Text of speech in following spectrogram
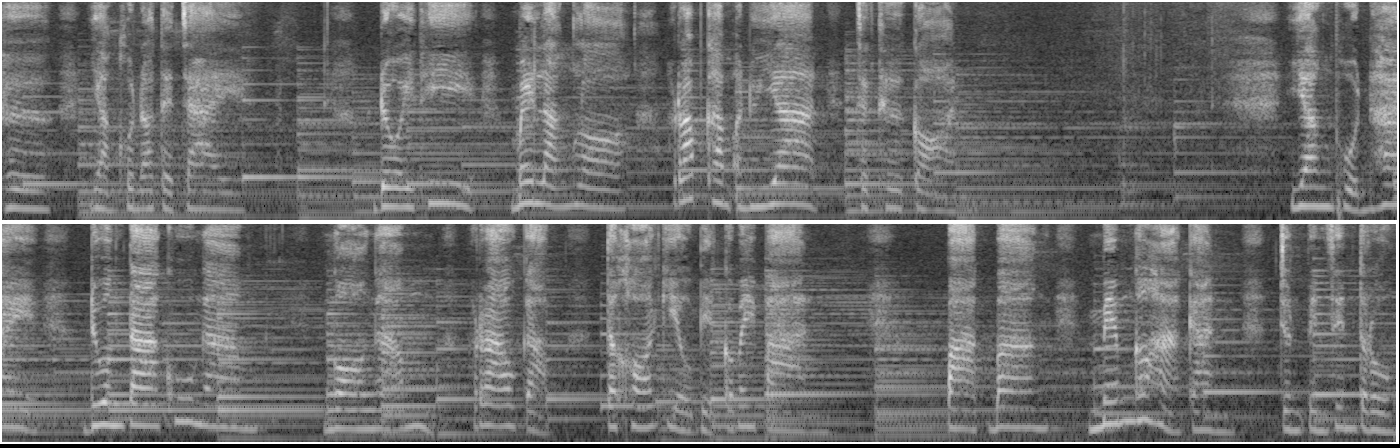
เธออย่างคนเอาแต่ใจ โดยที่ไม่ลังรอรับคำอนุญาตจากเธอก่อน ยังผลให้ดวงตาคู่งาม งองำราวกับตะขอเกี่ยวเบ็ดก็ไม่ปาน ปากบางเม้มเข้าหากันจนเป็นเส้นตรง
